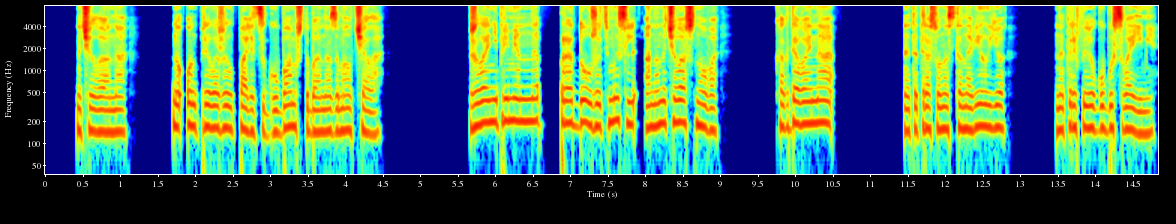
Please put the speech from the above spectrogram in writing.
— начала она, но он приложил палец к губам, чтобы она замолчала. Желая непременно продолжить мысль, она начала снова. «Когда война...» На этот раз он остановил ее, накрыв ее губы своими.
